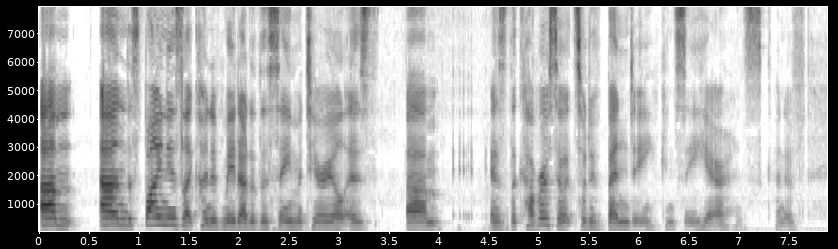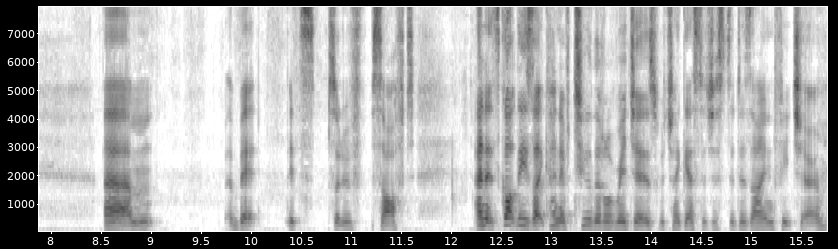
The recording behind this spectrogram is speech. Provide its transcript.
Um, and the spine is like kind of made out of the same material as um, is the cover, so it's sort of bendy. You can see here, it's kind of um, a bit, it's sort of soft. And it's got these like kind of two little ridges, which I guess are just a design feature.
